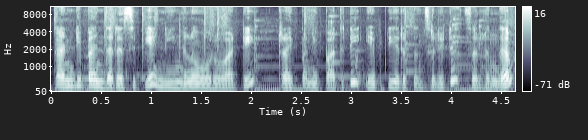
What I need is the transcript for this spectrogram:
கண்டிப்பாக இந்த ரெசிப்பியை நீங்களும் ஒரு வாட்டி ட்ரை பண்ணி பார்த்துட்டு எப்படி இருக்குன்னு சொல்லிட்டு சொல்லுங்கள்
